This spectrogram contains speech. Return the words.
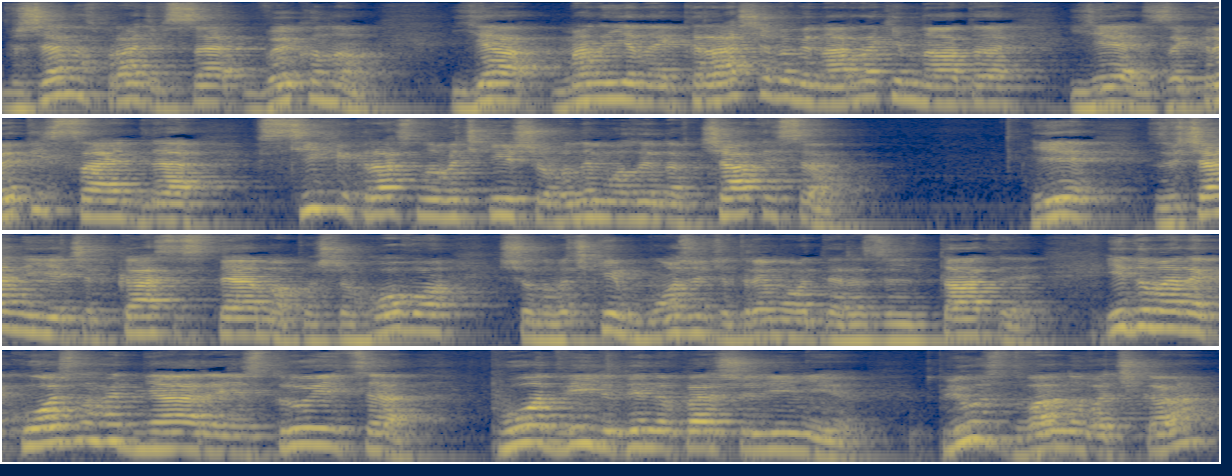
вже насправді все виконав. Я, в мене є найкраща вебінарна кімната, є закритий сайт для всіх якраз новачків, щоб вони могли навчатися. І, звичайно, є чітка система пошагово, що новачки можуть отримувати результати. І до мене кожного дня реєструється по дві людини в першу лінію, плюс два новачка.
